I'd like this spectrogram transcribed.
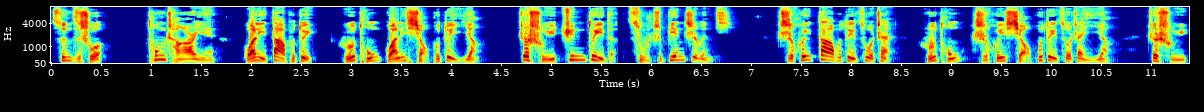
孙子说：“通常而言，管理大部队如同管理小部队一样。”这属于军队的组织编制问题，指挥大部队作战如同指挥小部队作战一样，这属于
